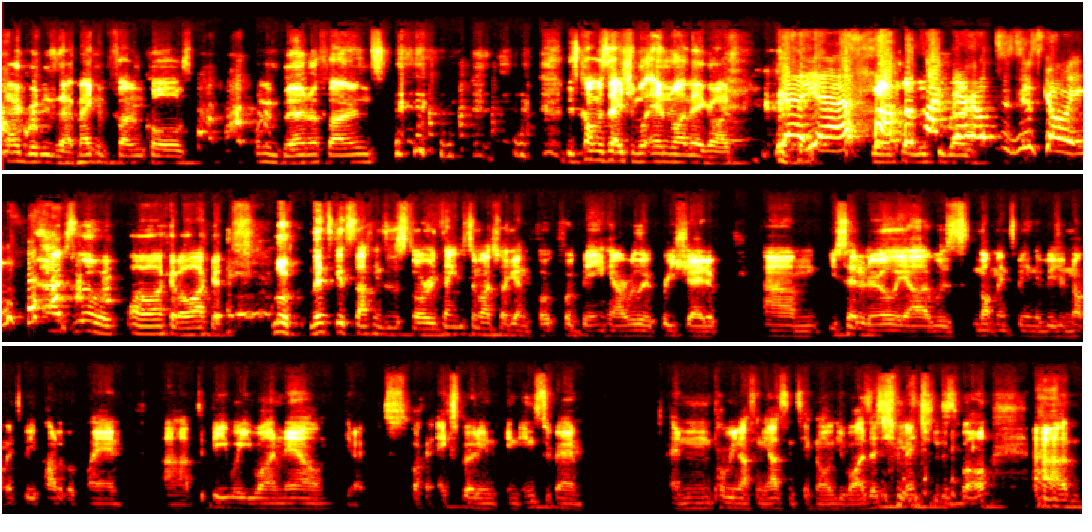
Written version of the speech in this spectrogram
How good is that? Making phone calls, having burner phones. this conversation will end right there, guys. Yeah, yeah. Yeah, like, where else is this going? Absolutely. I like it. I like it. Look, let's get stuck into the story. Thank you so much again for, for being here. I really appreciate it. Um, you said it earlier, it was not meant to be in the vision, not meant to be part of the plan uh, to be where you are now. You know, it's like an expert in, in Instagram and probably nothing else in technology wise, as you mentioned as well. Um,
